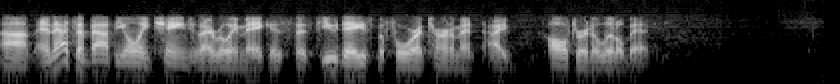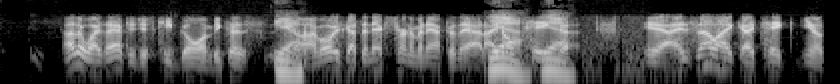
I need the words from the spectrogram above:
Um, and that's about the only change that I really make is the few days before a tournament, I alter it a little bit. Otherwise, I have to just keep going because you know I've always got the next tournament after that. I Yeah, don't take yeah. a, yeah, it's not like I take you know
